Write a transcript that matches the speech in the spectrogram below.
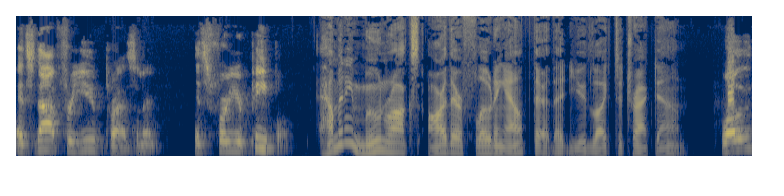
It's not for you, president. It's for your people. How many moon rocks are there floating out there that you'd like to track down? Well,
